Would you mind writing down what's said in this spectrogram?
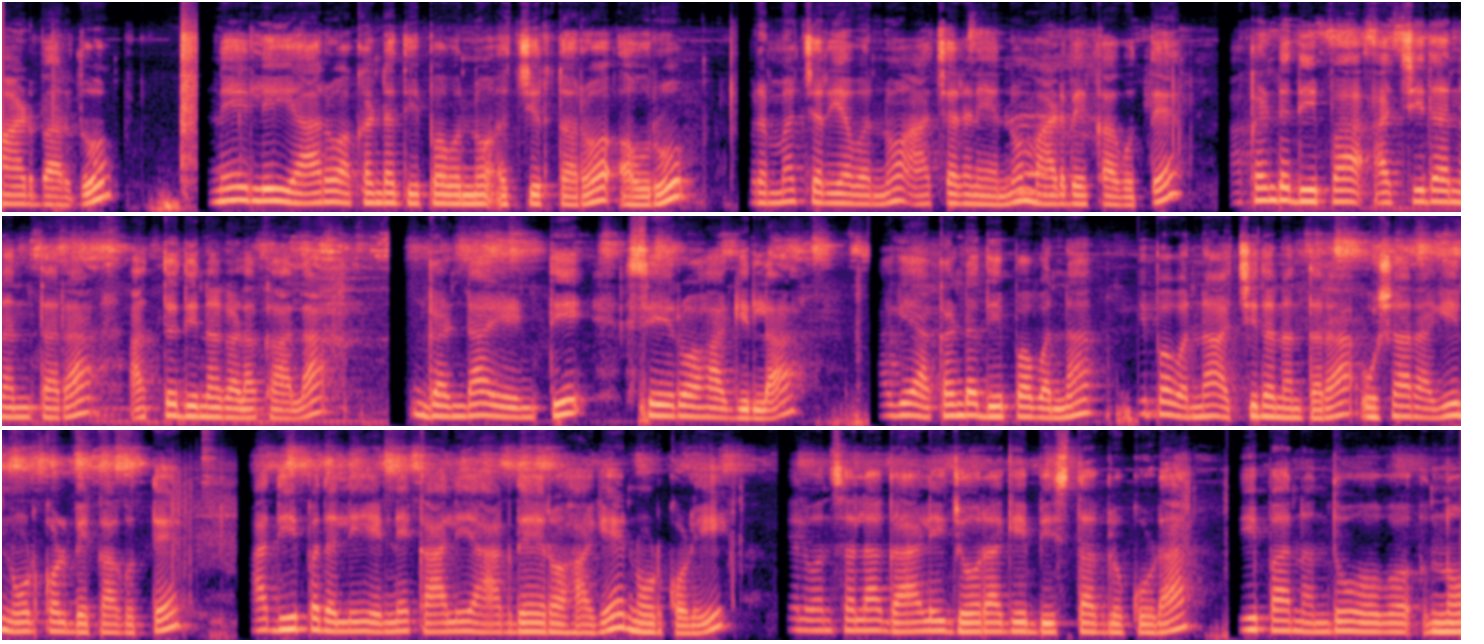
ಮಾಡಬಾರ್ದು. ಮನೆಯಲ್ಲಿ ಯಾರು ಅಖಂಡ ದೀಪವನ್ನು ಹಚ್ಚಿರ್ತಾರೋ ಅವರು ಬ್ರಹ್ಮಚರ್ಯವನ್ನು, ಆಚರಣೆಯನ್ನು ಮಾಡಬೇಕಾಗುತ್ತೆ. ಅಖಂಡ ದೀಪ ಹಚ್ಚಿದ ನಂತರ ಹತ್ತು ದಿನಗಳ ಕಾಲ ಗಂಡ, ಹೆಂಡತಿ ಸೇರೋ ಹಾಗಿಲ್ಲ. ಹಾಗೆ ಅಖಂಡ ದೀಪವನ್ನು ದೀಪವನ್ನು ಹಚ್ಚಿದ ನಂತರ ಹುಷಾರಾಗಿ ನೋಡ್ಕೊಳ್ಬೇಕಾಗುತ್ತೆ. ಆ ದೀಪದಲ್ಲಿ ಎಣ್ಣೆ ಖಾಲಿ ಆಗದೆ ಇರೋ ಹಾಗೆ ನೋಡ್ಕೊಳ್ಳಿ. ಕೆಲವೊಂದು ಸಲ ಗಾಳಿ ಜೋರಾಗಿ ಬೀಸ್ದಾಗ್ಲೂ ಕೂಡ ದೀಪ ನಂದು ಹೋಗೋ, ನೋ,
